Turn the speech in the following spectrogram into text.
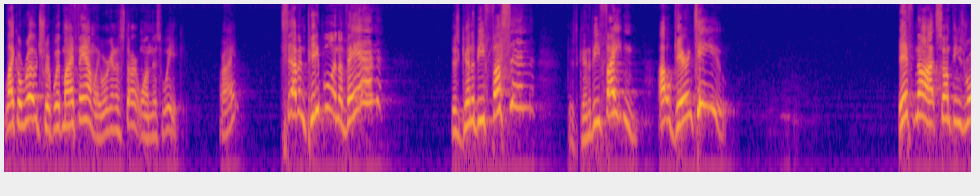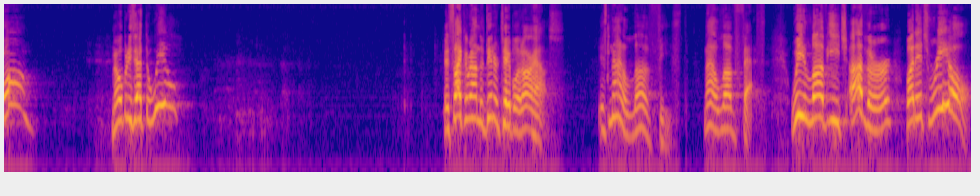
Like a road trip with my family. We're going to start one this week. Right? Seven people in a van. There's going to be fussing. There's going to be fighting. I will guarantee you. If not, something's wrong. Nobody's at the wheel. It's like around the dinner table at our house. It's not a love feast, not a love fest. We love each other, but it's real.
